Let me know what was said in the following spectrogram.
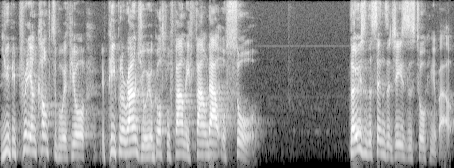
you'd be pretty uncomfortable if, your, if people around you or your gospel family found out or saw. Those are the sins that Jesus is talking about.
